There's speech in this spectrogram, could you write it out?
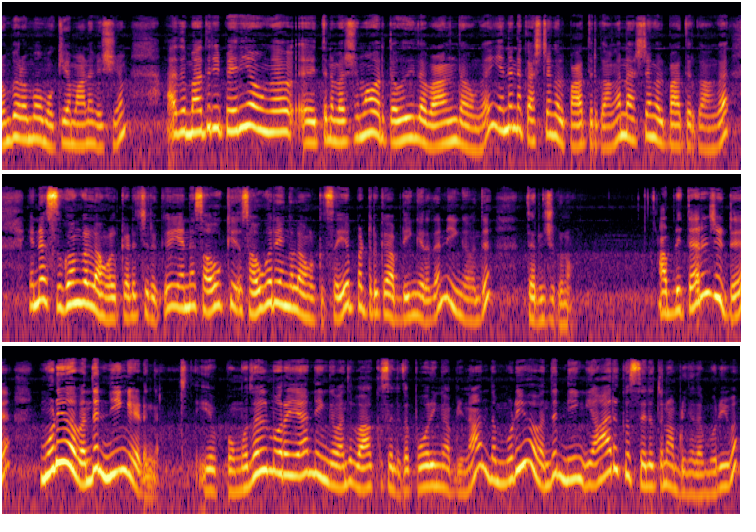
ரொம்ப ரொம்ப முக்கியமான விஷயம். அது மாதிரி பெரியவங்க இத்தனை வருஷமாக ஒரு தொகுதியில் வாழ்ந்தவங்க என்னென்ன கஷ்டங்கள் பார்த்துருக்காங்க? நஷ்டங்கள் பார்த்துருக்காங்க. என்ன சுகங்கள் அவங்களுக்கு கிடைச்சிருக்கு? என்ன சௌக்கிய சௌகரியங்கள் அவங்களுக்கு செய்யப்பட்டிருக்கு அப்படிங்கிறத நீங்கள் வந்து தெரிஞ்சுக்கணும். அப்படி தெரிஞ்சுட்டு முடிவை வந்து நீங்கள் எடுங்க. இப்போ முதல் முறையாக நீங்கள் வந்து வாக்கு செலுத்த போகிறீங்க அப்படின்னா அந்த முடிவை வந்து நீங்கள் யாருக்கு செலுத்தணும் அப்படிங்கிற முடிவை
